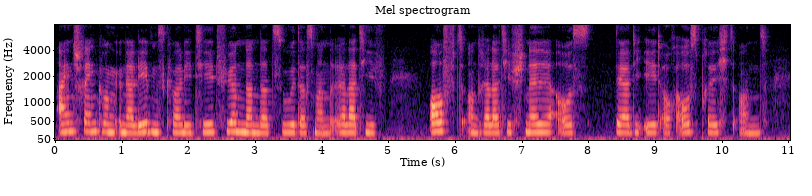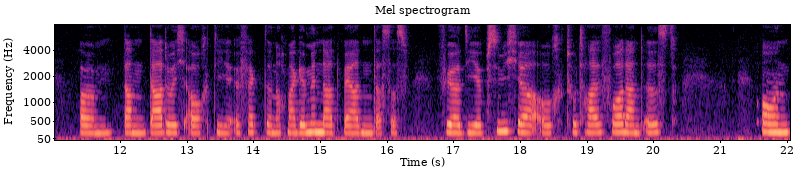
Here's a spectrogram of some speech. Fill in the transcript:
Einschränkungen in der Lebensqualität führen dann dazu, dass man relativ oft und relativ schnell aus der Diät auch ausbricht und ähm, dann dadurch auch die Effekte nochmal gemindert werden, dass es für die Psyche auch total fordernd ist. Und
